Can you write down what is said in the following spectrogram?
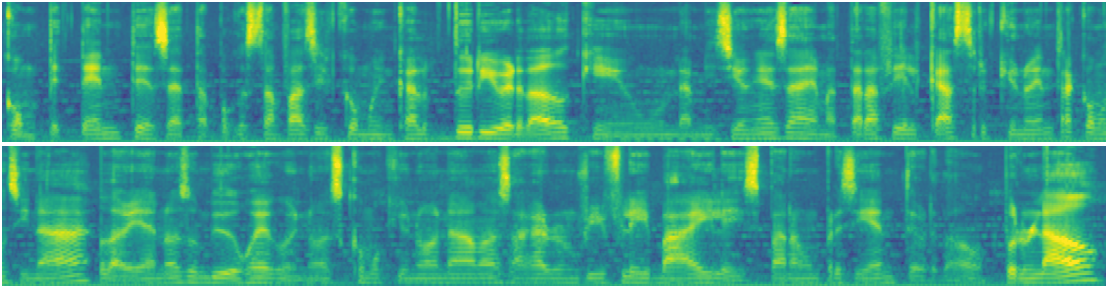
competente, o sea, tampoco es tan fácil como en Call of Duty, ¿verdad? Que la misión esa de matar a Fidel Castro, que uno entra como si nada, todavía no es un videojuego y no es como que uno nada más agarra un rifle y va y le dispara a un presidente, ¿verdad? Por un lado,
